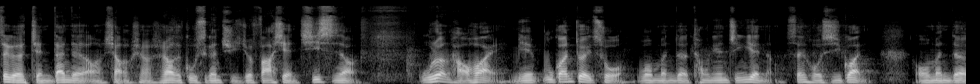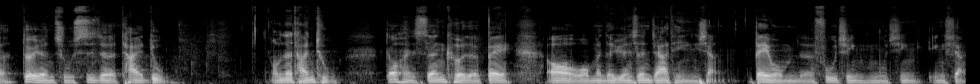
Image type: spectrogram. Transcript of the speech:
这个简单的哦，小小小的故事跟举例就发现，其实哦，无论好坏也无关对错，我们的童年经验哦，生活习惯，我们的对人处事的态度，我们的谈吐，都很深刻的被哦我们的原生家庭影响。被我们的父亲、母亲影响，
